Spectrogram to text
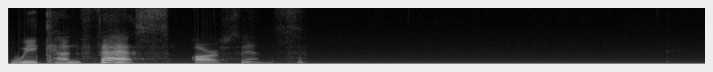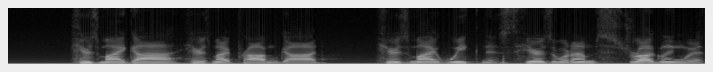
we confess our sins. Here's my God, here's my problem, God. Here's my weakness. Here's what I'm struggling with.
